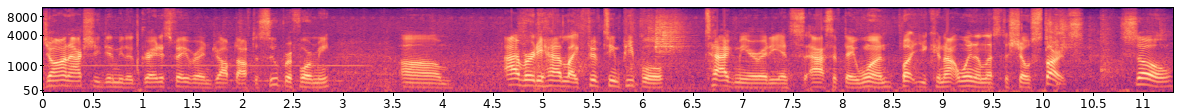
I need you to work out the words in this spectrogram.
John actually did me the greatest favor and dropped off the Super for me, um, I've already had like 15 people tag me already and ask if they won, but you cannot win unless the show starts. So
